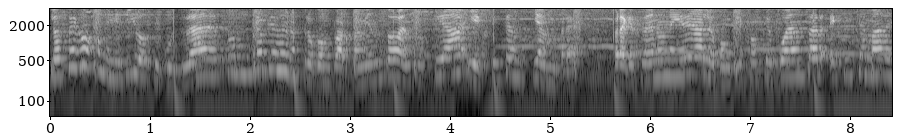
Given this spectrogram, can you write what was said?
Los sesgos cognitivos y culturales son propios de nuestro comportamiento en sociedad y existen siempre. Para que se den una idea de lo complejos que pueden ser, existen más de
